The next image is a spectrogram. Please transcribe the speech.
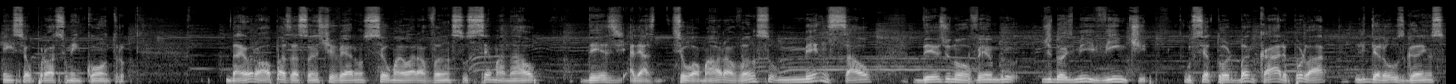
em seu próximo encontro. Na Europa, as ações tiveram seu maior avanço semanal desde, aliás, seu maior avanço mensal desde novembro de 2020. O setor bancário por lá liderou os ganhos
